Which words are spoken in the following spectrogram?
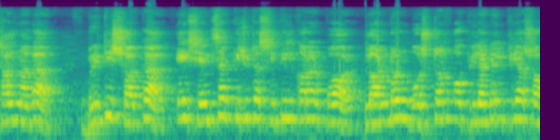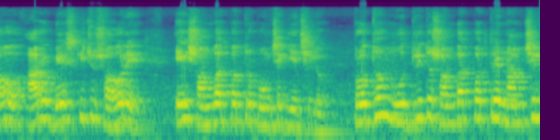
সাল নাগাদ ব্রিটিশ সরকার এই সেন্সার কিছুটা শিথিল করার পর লন্ডন, বোস্টন ও ফিলাডেলফিয়া সহ আরও বেশ কিছু শহরে এই সংবাদপত্র পৌঁছে গিয়েছিল। প্রথম মুদ্রিত সংবাদপত্রের নাম ছিল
